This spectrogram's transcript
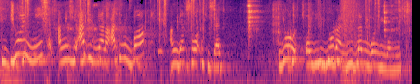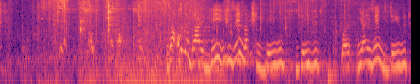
He joined me. I mean, he added me, and I added him back. And guess what? He said, "You're uh, you, you're right. You let me one v one me." That other guy, Dave, his name's actually David. David. Well, yeah, his name's David.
